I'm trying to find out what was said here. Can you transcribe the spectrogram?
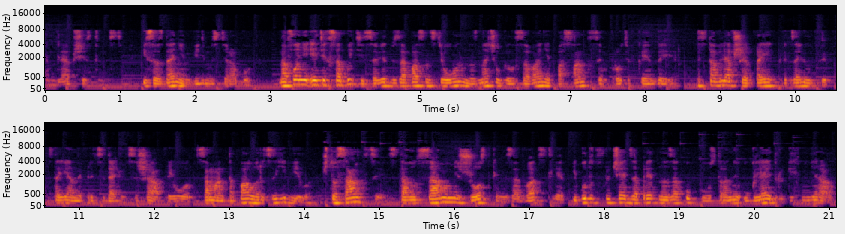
спектаклем для общественности и созданием видимости работы. На фоне этих событий Совет Безопасности ООН назначил голосование по санкциям против КНДР. Представлявшая проект резолюции постоянный председатель США при ООН Саманта Пауэр заявила, что санкции станут самыми жесткими за 20 лет и будут включать запрет на закупку у страны угля и других минералов,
